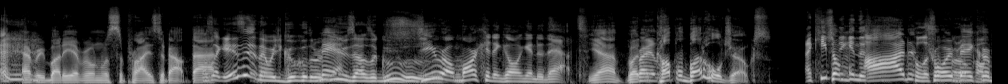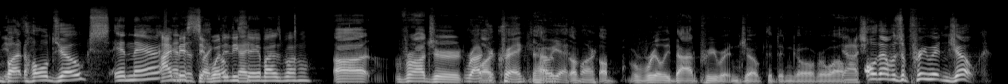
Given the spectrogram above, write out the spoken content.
Everybody, everyone was surprised about that. I was like, is it? And then we Googled the Man, reviews. I was like, ooh. Zero marketing going into that. yeah, but Right. a couple butthole jokes. I keep Some thinking this odd Callisto Troy Protocol Baker DLC. butthole jokes in there. I and missed it's it. like, what did he okay. say about his butthole? Uh, Roger Roger Clark Craig. had Oh, yeah, a, Clark. a really bad pre-written joke that didn't go over well. Gosh. Oh, that was a pre-written joke.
